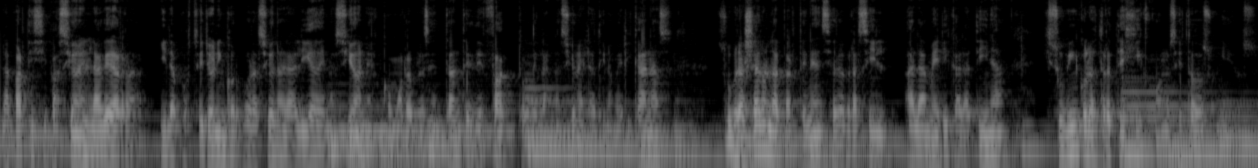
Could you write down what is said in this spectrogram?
La participación en la guerra y la posterior incorporación a la Liga de Naciones como representante de facto de las naciones latinoamericanas subrayaron la pertenencia del Brasil a la América Latina y su vínculo estratégico con los Estados Unidos.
